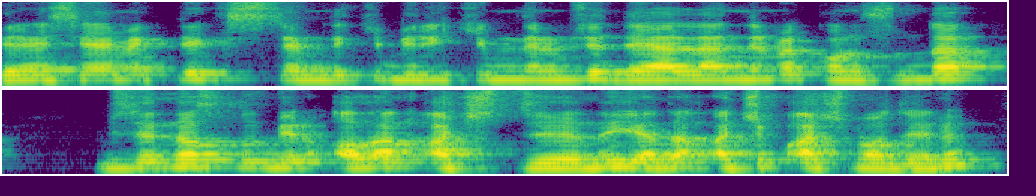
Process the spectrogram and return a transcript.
bireysel emeklilik sistemindeki birikimlerimizi değerlendirme konusunda bize nasıl bir alan açtığını ya da açıp açmadığını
